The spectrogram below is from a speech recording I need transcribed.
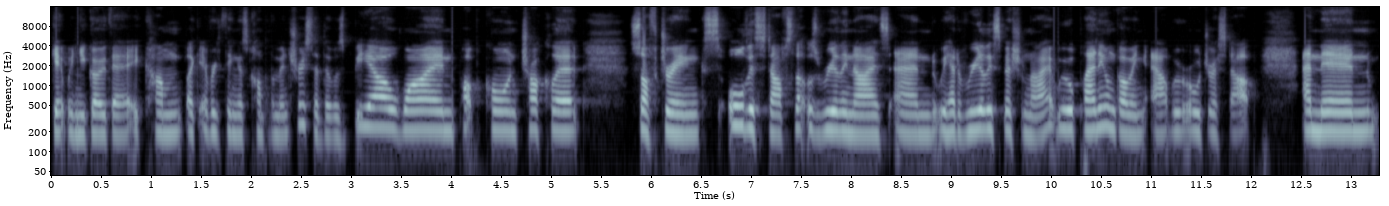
get when you go there. It come like everything is complimentary. So there was beer, wine, popcorn, chocolate, soft drinks, all this stuff. So that was really nice. And we had a really special night. We were planning on going out. We were all dressed up. And then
